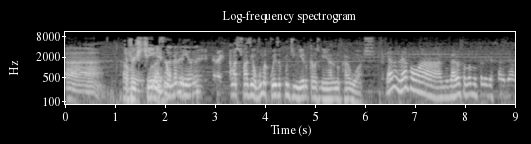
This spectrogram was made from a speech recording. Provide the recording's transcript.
a A Calma aí. Justine. da menina. Elas fazem alguma coisa com o dinheiro que elas ganharam no car wash. Elas levam a o garoto lobo pro aniversário dela.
